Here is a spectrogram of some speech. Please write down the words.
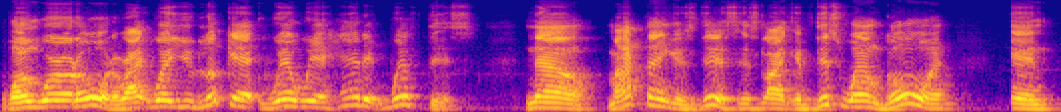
one world order, right? Where you look at where we're headed with this. Now, my thing is this: it's like if this where I'm going, and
